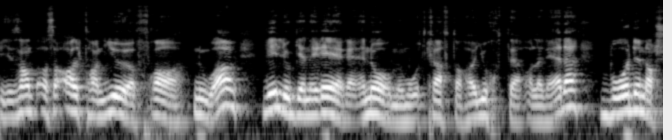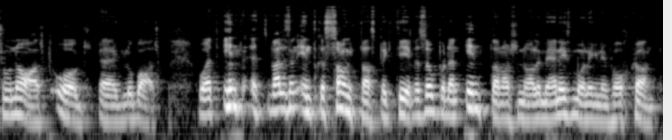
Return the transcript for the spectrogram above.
Ikke sant? Altså Alt han gjør fra nå av, vil jo generere enorme motkrefter, har gjort det allerede. Både nasjonalt og eh, globalt. Og et, et veldig sånn interessant perspektiv. Jeg så på den internasjonale meningsmålingen i forkant.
